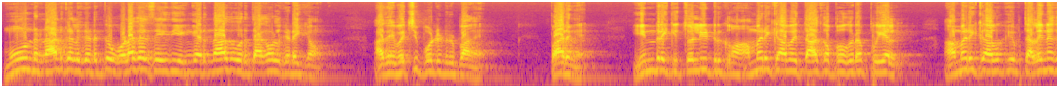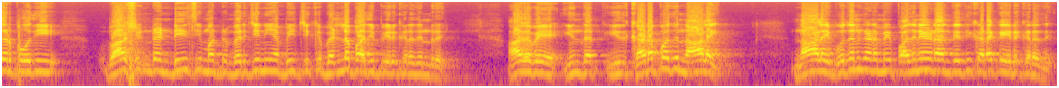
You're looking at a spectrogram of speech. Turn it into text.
மூன்று நாட்களுக்கு அடுத்து உலக செய்தி எங்கே இருந்தாவது ஒரு தகவல் கிடைக்கும். அதை வச்சு போட்டுட்டு இருப்பாங்க. பாருங்கள் இன்றைக்கு சொல்லிகிட்டு இருக்கோம். அமெரிக்காவை தாக்க போகிற புயல். அமெரிக்காவுக்கு தலைநகர் பகுதி வாஷிங்டன் டிசி மற்றும் வெர்ஜீனியா பீச்சுக்கு வெள்ள பாதிப்பு இருக்கிறது என்று. ஆகவே இந்த இது கடப்பது நாளை. நாளை புதன்கிழமை பதினேழாம் தேதி கடக்க இருக்கிறது.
